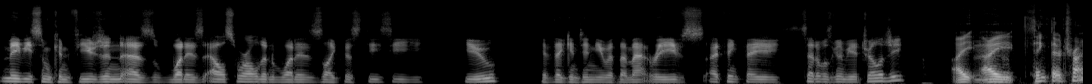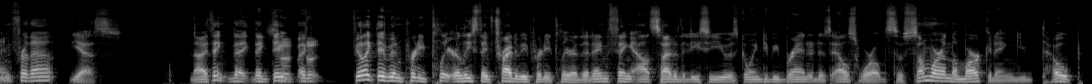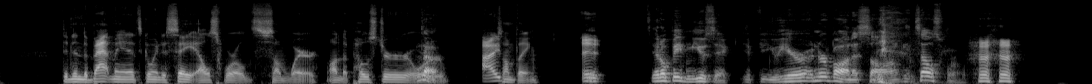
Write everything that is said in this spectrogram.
maybe some confusion as what is Elseworld and what is like this DCU if they continue with the Matt Reeves. I think they said it was going to be a trilogy. I I Mhm. think they're trying for that. Yes. Now I think that like they So I the- feel like they've been pretty clear, or at least they've tried to be pretty clear that anything outside of the DCU is going to be branded as Elseworlds. So somewhere in the marketing, you'd hope that in the Batman it's going to say Elseworlds somewhere on the poster or No. I something. and- It'll be music. If you hear a Nirvana song, it's Elseworld.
